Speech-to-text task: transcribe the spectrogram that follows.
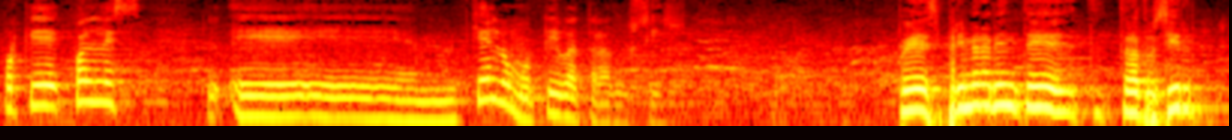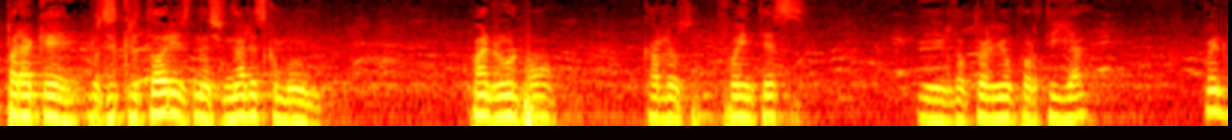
Porque, ¿cuál es, eh, qué lo motiva a traducir? Pues, primeramente, traducir para que los escritores nacionales como Juan Rulfo, Carlos Fuentes, el doctor León Portilla, bueno,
